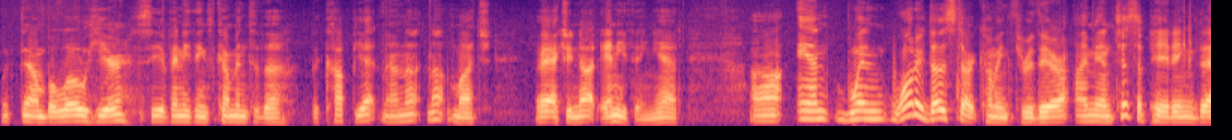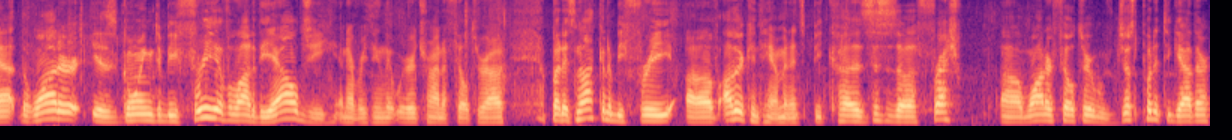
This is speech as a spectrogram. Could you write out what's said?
look down below here, see if anything's come into the, the cup yet. No, not, not much. Actually, not anything yet. Uh, and when water does start coming through there, I'm anticipating that the water is going to be free of a lot of the algae and everything that we were trying to filter out, but it's not going to be free of other contaminants because this is a fresh uh, water filter. We've just put it together,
